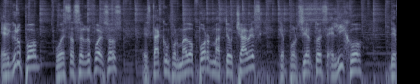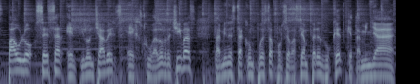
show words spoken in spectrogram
El grupo, o estos refuerzos, está conformado por Mateo Chávez, que por cierto es el hijo de Paulo César El Tilón Chávez, exjugador de Chivas. También está compuesta por Sebastián Pérez Buquet, que también ya,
